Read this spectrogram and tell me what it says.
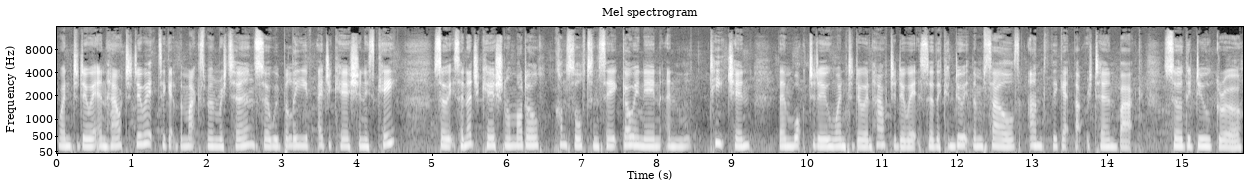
when to do it, and how to do it to get the maximum return. So we believe education is key. So it's an educational model, consultancy, going in and teaching them what to do, when to do, and how to do it so they can do it themselves and they get that return back. So they do grow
